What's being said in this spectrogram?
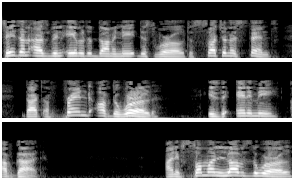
Satan has been able to dominate this world to such an extent that a friend of the world is the enemy of God. And if someone loves the world,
